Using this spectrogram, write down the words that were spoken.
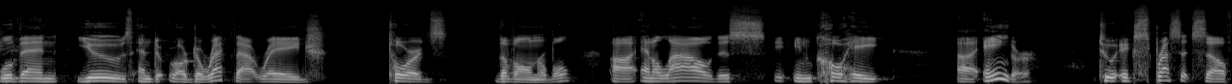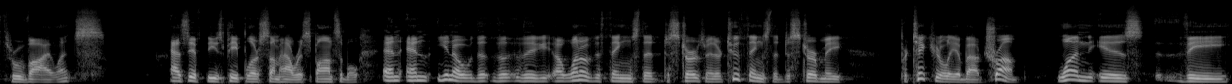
will then use and or direct that rage towards the vulnerable uh, and allow this incoherent uh, anger to express itself through violence as if these people are somehow responsible. And and you know the the, the uh, one of the things that disturbs me. There are two things that disturb me particularly about Trump. One is the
